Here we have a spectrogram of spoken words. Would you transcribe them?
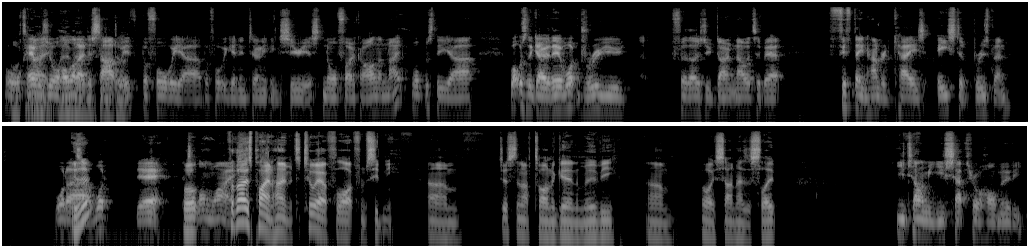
Well, how was your holiday to start with? Before we uh, before we get into anything serious, Norfolk Island, mate. What was the uh, what was the go there? What drew you? for those who don't know, it's about fifteen hundred k's east of Brisbane. What uh, is it? What? Yeah, it's well, a long way. For those playing home, it's a two-hour flight from Sydney. Um, just enough time to get in a movie um, while his son has a sleep. You telling me you sat through a whole movie?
